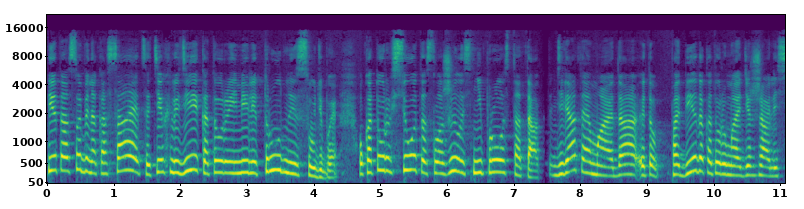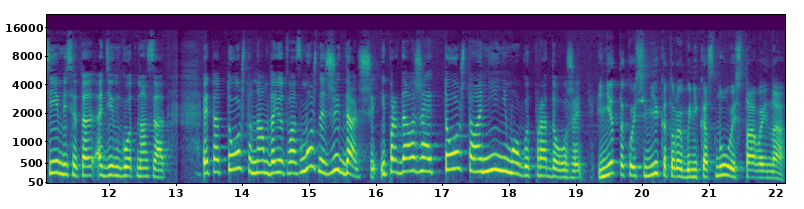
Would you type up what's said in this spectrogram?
И это особенно касается тех людей, которые имели трудные судьбы, у которых все это сложилось не просто так. 9 мая, да, это победа, которую мы одержали 71 год назад это то, что нам дает возможность жить дальше и продолжать то, что они не могут продолжить. И нет такой семьи, которая бы не коснулась та война.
